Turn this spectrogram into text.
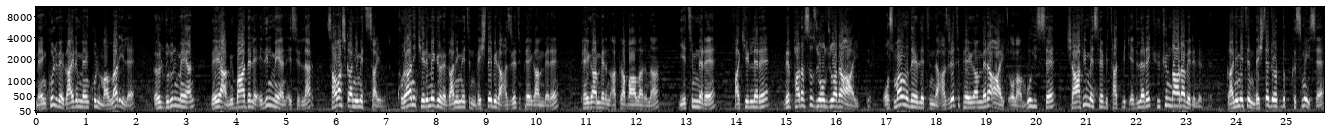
menkul ve gayrimenkul mallar ile öldürülmeyen veya mübadele edilmeyen esirler savaş ganimeti sayılır. Kur'an-ı Kerim'e göre ganimetin beşte biri Hazreti Peygamber'e, peygamberin akrabalarına, yetimlere, fakirlere ve parasız yolculara aittir. Osmanlı Devleti'nde Hazreti Peygamber'e ait olan bu hisse Şafi mezhebi tatbik edilerek hükümdara verilirdi. Ganimetin beşte dörtlük kısmı ise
